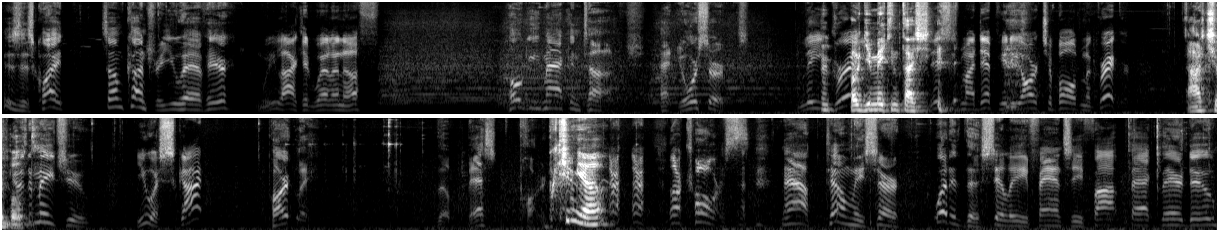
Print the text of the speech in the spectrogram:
This is quite some country you have here. We like it well enough. Hoagie McIntosh, at your service. Leigh Gray. Hoagie McIntosh. This is my deputy Archibald McGregor. Archibald. Good to meet you. You a Scot? Partly. The best part. Bu kim ya? of course. Now, tell me, sir, what did the silly, fancy fop back there do?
